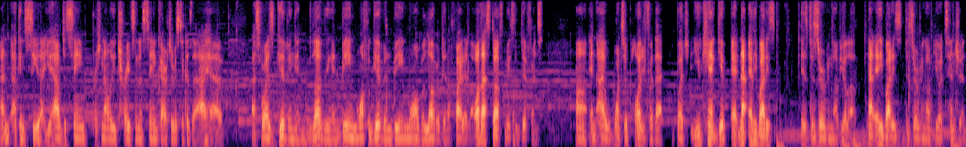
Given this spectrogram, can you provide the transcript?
and I can see that you have the same personality traits and the same characteristics that I have, as far as giving and loving and being more forgiving, being more of a lover than a fighter. Like, all that stuff makes a difference, uh, and I want to applaud you for that. But you can't give. Not everybody's is deserving of your love. not everybody's deserving of your attention.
